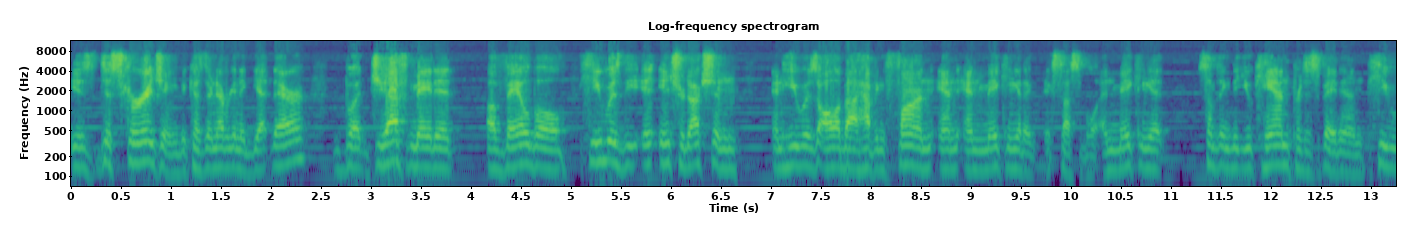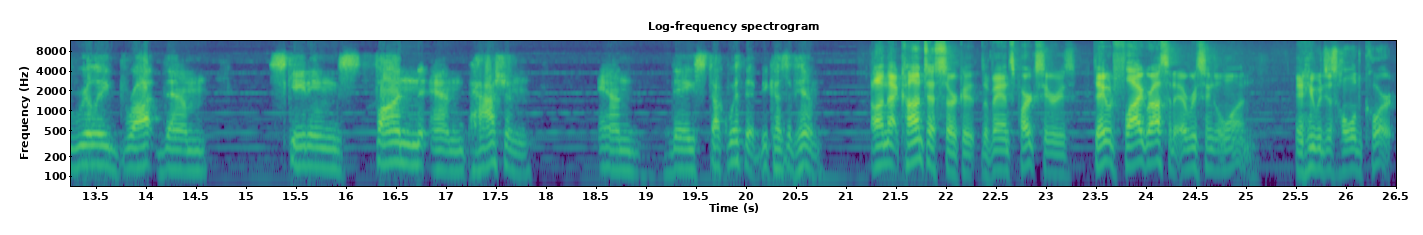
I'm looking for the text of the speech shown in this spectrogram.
is discouraging because they're never going to get there. But Jeff made it available. He was the introduction, and he was all about having fun and and making it accessible and making it something that you can participate in. He really brought them skating's fun and passion, and they stuck with it because of him. On that contest circuit, the Vans Park series, they would fly Grosso to every single one, and he would just hold court,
